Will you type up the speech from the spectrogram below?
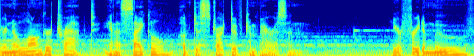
You're no longer trapped in a cycle of destructive comparison. You're free to move,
